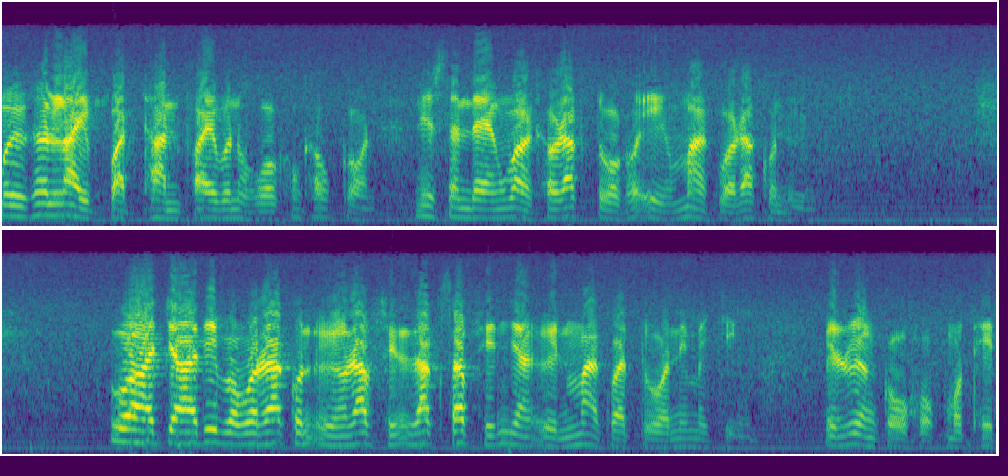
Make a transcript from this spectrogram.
มือเขาไล่ปัดทานไฟบนหัวของเขาก่อน นี่แสดงว่าเขารักตัวเขาเองมากกว่ารักคนอื่นว่าจาที่บอกว่ารักคนอื่นรับสินรักทรัพย์สินอย่างอื่นมากกว่าตัวนี่ไม่จริง เป็นเรื่องโกหกหมดเท็จ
